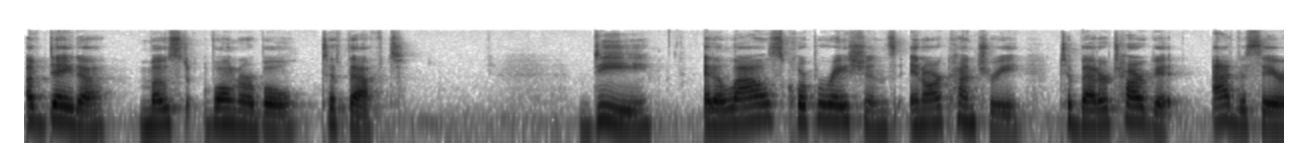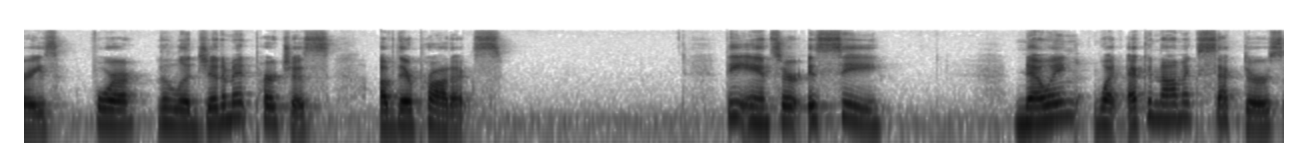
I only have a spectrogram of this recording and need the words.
of data most vulnerable to theft. D. It allows corporations in our country to better target adversaries for the legitimate purchase of their products. The answer is C. Knowing what economic sectors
